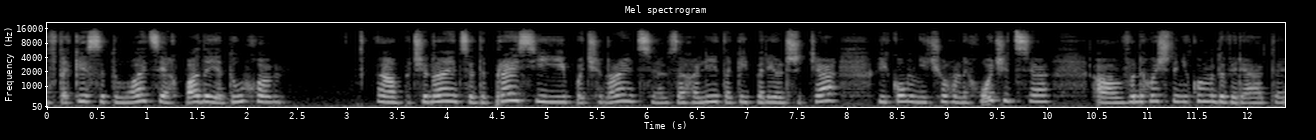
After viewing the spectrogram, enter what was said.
в таких ситуаціях падає духом. Починаються депресії, починаються взагалі такий період життя, в якому нічого не хочеться, ви не хочете нікому довіряти,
